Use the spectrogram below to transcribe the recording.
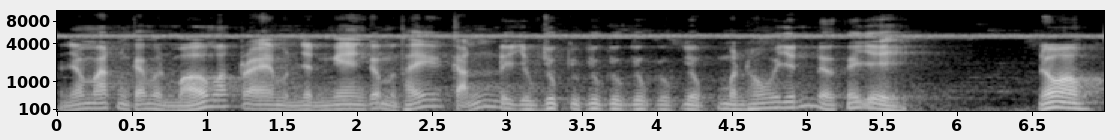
Mình nhắm mắt một cái mình mở mắt ra, mình nhìn ngang cái mình thấy cảnh đi dục dục dục dục dục dục dục dục, mình không có dính được cái gì. Đúng không?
